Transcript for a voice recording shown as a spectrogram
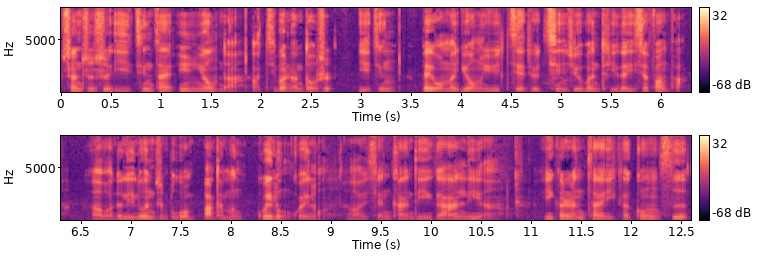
甚至是已经在运用的啊，基本上都是已经被我们用于解决情绪问题的一些方法。啊，我的理论只不过把它们归拢归拢。好，先看第一个案例啊，一个人在一个公司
